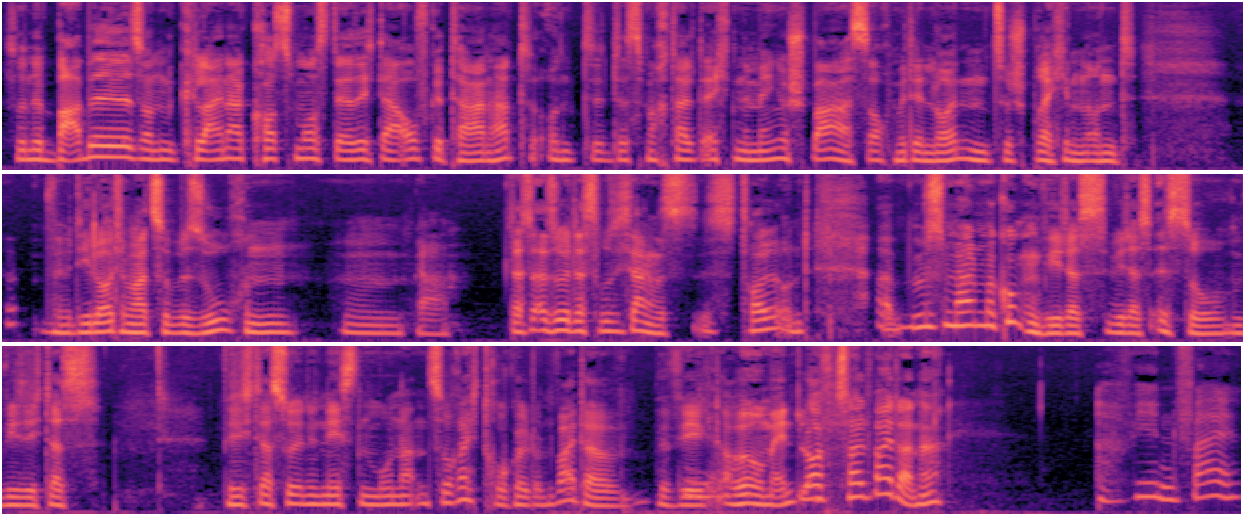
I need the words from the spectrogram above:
so eine Bubble, so ein kleiner Kosmos, der sich da aufgetan hat. Und das macht halt echt eine Menge Spaß, auch mit den Leuten zu sprechen und die Leute mal zu besuchen. Ähm, ja, das also, das muss ich sagen, das ist toll und äh, müssen wir halt mal gucken, wie das, wie das ist, so wie sich das, wie sich das so in den nächsten Monaten zurechtruckelt und weiter bewegt. Ja. Aber im Moment läuft es halt weiter, ne? Auf jeden Fall.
